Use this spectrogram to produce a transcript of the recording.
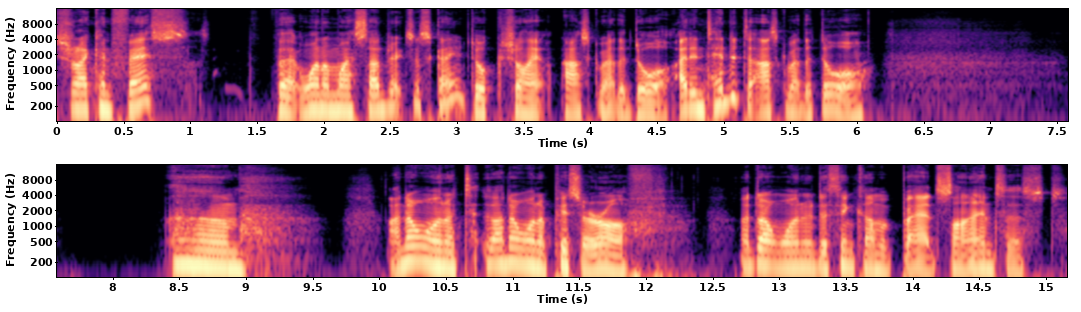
Should I confess that one of my subjects escaped, or shall I ask about the door? I'd intended to ask about the door. Um, I don't want to. I don't want to piss her off. I don't want her to think I'm a bad scientist.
